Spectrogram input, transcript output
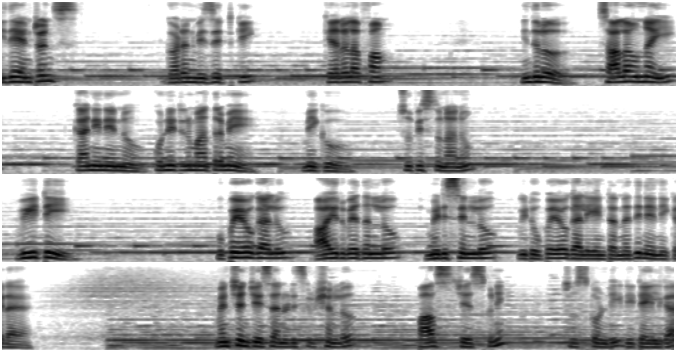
ఇదే ఎంట్రన్స్. గార్డెన్ విజిట్కి కేరళ ఫామ్. ఇందులో చాలా ఉన్నాయి కానీ నేను కొన్నిటిని మాత్రమే మీకు చూపిస్తున్నాను. వీటి ఉపయోగాలు ఆయుర్వేదంలో మెడిసిన్లో వీటి ఉపయోగాలు ఏంటన్నది నేను ఇక్కడ మెన్షన్ చేశాను డిస్క్రిప్షన్లో. పాస్ చేసుకుని చూసుకోండి డీటెయిల్గా.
